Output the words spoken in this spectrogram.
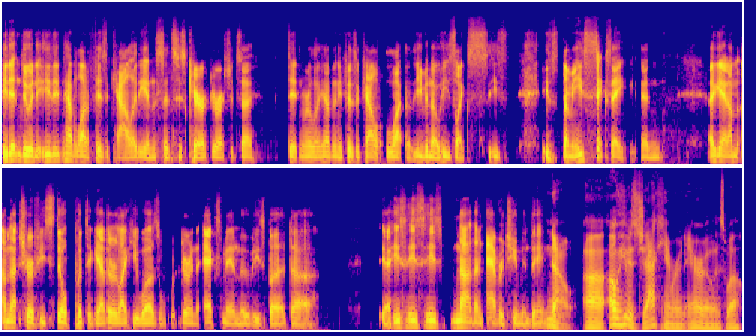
he didn't do it. He didn't have a lot of physicality in the sense his character, I should say. didn't really have any physical, even though he's like he's he's I mean he's six eight, and again I'm I'm not sure if he's still put together like he was during the X Men movies, but uh, yeah, he's he's he's not an average human being. No. Uh, oh, he was Jackhammer in Arrow as well.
